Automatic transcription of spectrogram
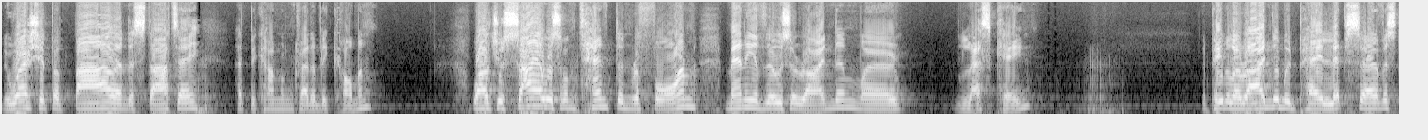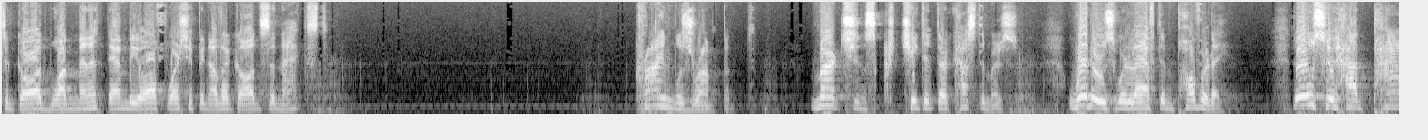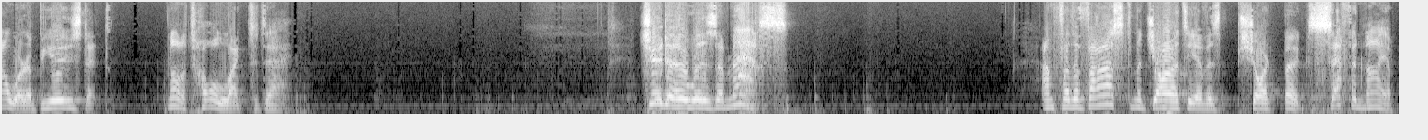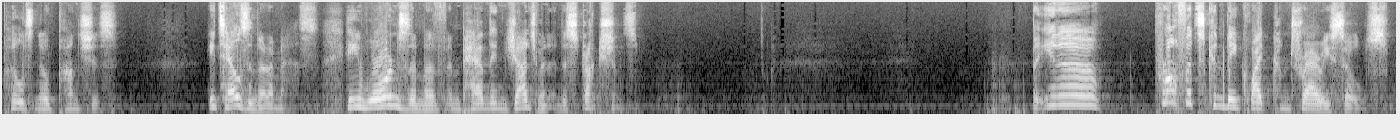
The worship of Baal and Astarte had become incredibly common. While Josiah was intent on reform, many of those around him were less keen. The people around him would pay lip service to God one minute, then be off worshipping other gods the next. Crime was rampant. Merchants cheated their customers. Widows were left in poverty. Those who had power abused it. Not at all like today. Judah was a mess. And for the vast majority of his short book, Zephaniah pulls no punches. He tells them they're a mess. He warns them of impending judgment and destructions. But you know, prophets can be quite contrary souls.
